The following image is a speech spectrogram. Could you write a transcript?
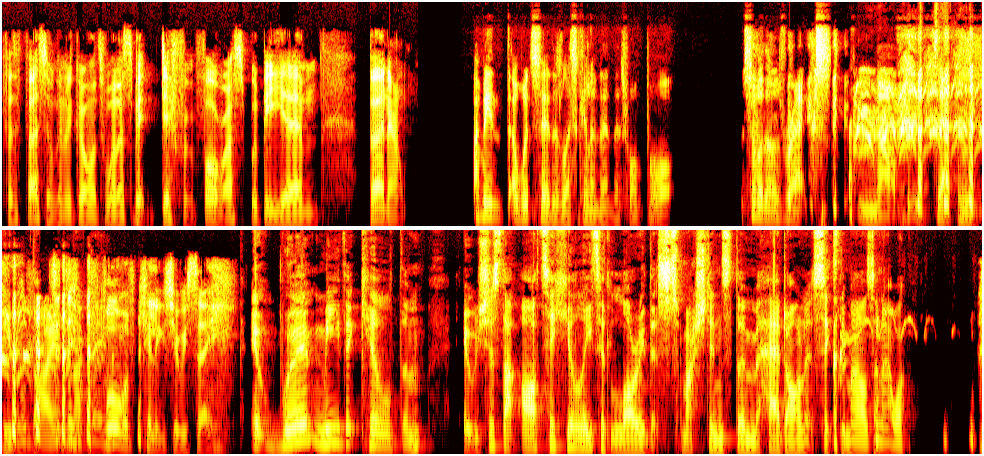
for the first, I'm going to go on to one that's a bit different for us. Would be um, Burnout. I mean, I would say there's less killing in this one, but some of those wrecks. No, definitely people die It's in a that game. form of killing, should we say? It weren't me that killed them. It was just that articulated lorry that smashed into them head on at 60 miles an hour.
